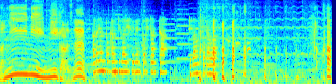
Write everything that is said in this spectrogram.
あ222からですねあらやんと勘違いしてベットしちゃった。違う人だわ。あ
